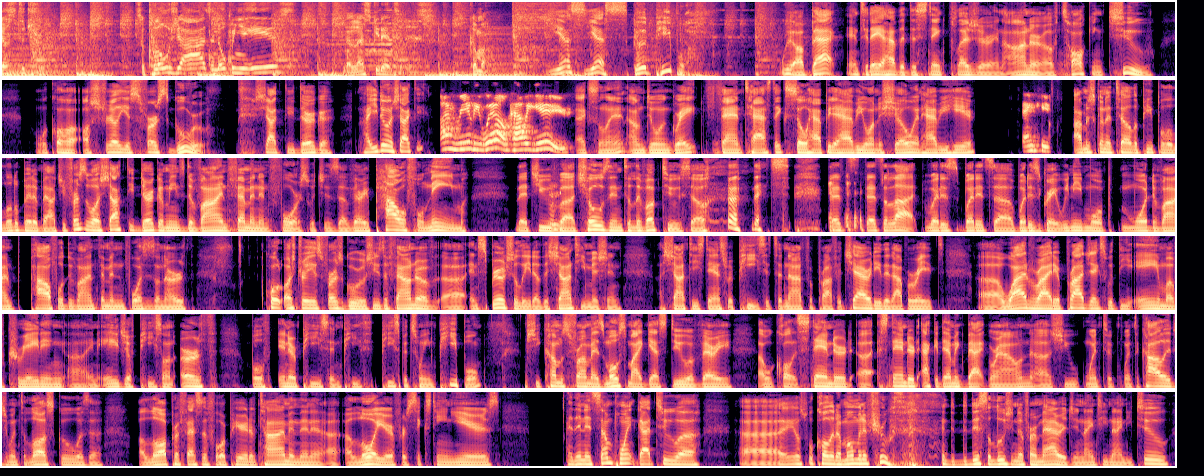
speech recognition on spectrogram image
just the truth. So close your eyes and open your ears, and let's get into this. Come on. Yes, yes, good people. We are back, and today I have the distinct pleasure and honor of talking to what we'll call her Australia's first guru, Shakti Durga. How you doing, Shakti? I'm really well. How are you? Excellent. I'm doing great. Fantastic. So happy to have you on the show and have you here. Thank you. I'm just going to tell the people a little bit about you. First of all, Shakti Durga means divine feminine force, which is a very powerful name that you've uh, chosen to live up to. So that's that's that's a lot, but it's but it's uh but it's great. We need more more divine, powerful divine feminine forces on the earth. Quote Australia's first guru. She's the founder of uh, and spiritual leader of the Shanti Mission. Shanti stands for peace. It's a non-for-profit charity that operates uh, a wide variety of projects with the aim of creating uh, an age of peace on earth, both inner peace and peace, peace between people. She comes from, as most of my guests do, a very I would call it standard uh, standard academic background. Uh, she went to went to college, went to law school, was a a law professor for a period of time, and then a, a lawyer for 16 years, and then at some point got to uh, uh, we'll call it a moment of truth, the, the, dissolution of her marriage in 1992,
